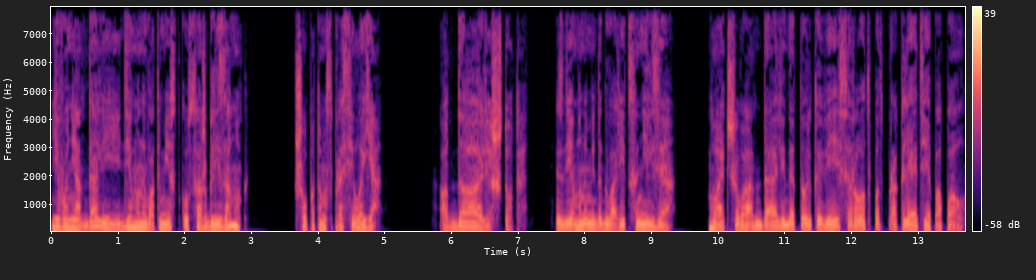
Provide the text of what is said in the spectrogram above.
его не отдали, и демоны в отместку сожгли замок?» — шепотом спросила я. «Отдали что то С демонами договориться нельзя. Младшего отдали, да только весь род под проклятие попал.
